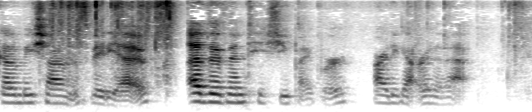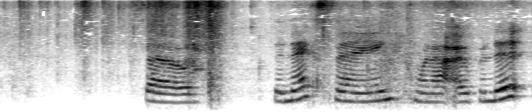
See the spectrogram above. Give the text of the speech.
going to be shown in this video other than tissue paper. I already got rid of that. So the next thing when I opened it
